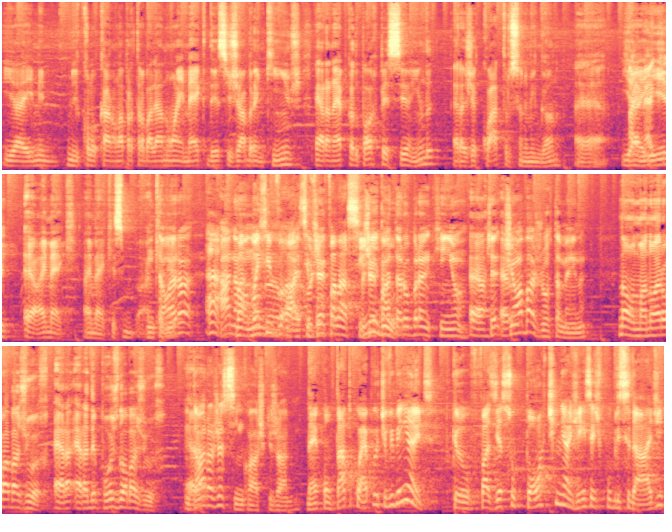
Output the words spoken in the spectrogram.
e aí me, me colocaram lá para trabalhar num iMac desses já branquinhos. Era na época do PowerPC ainda era G4 se eu não me engano. É, e iMac? aí é iMac iMac esse, então aquele... era ah, ah não mas, não, mas se, se for falar assim o G4 era o branquinho. É, tinha, era... tinha um abajur também né? Não mas não era o abajur era, era depois do abajur então era, era G5, acho que já. Né? Contato com a Apple eu tive bem antes. Porque eu fazia suporte em agências de publicidade,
